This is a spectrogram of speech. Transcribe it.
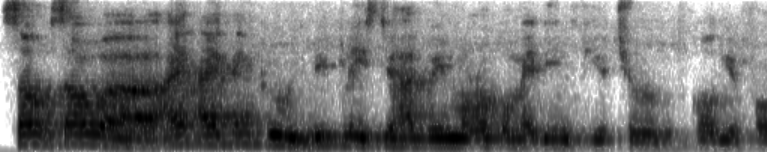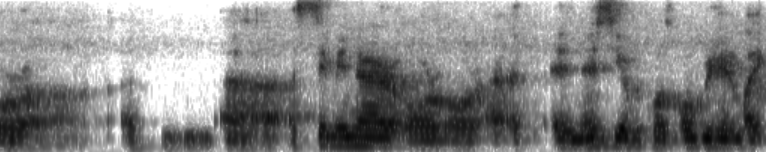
So, so uh, I, I think we would be pleased to have you in Morocco. Maybe in future we would call you for uh, a, a, a, seminar or, or a, an SEO because over here, like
